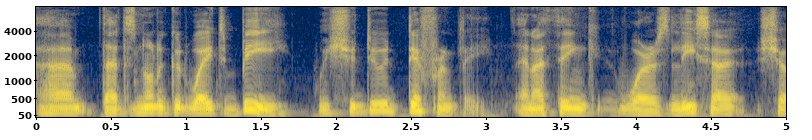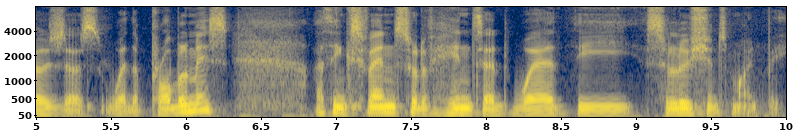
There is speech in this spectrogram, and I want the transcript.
um, that's not a good way to be. We should do it differently. And I think whereas Lisa shows us where the problem is, I think Sven sort of hints at where the solutions might be.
